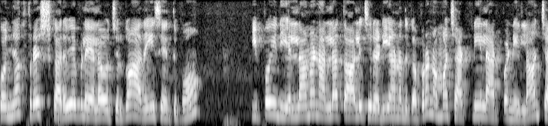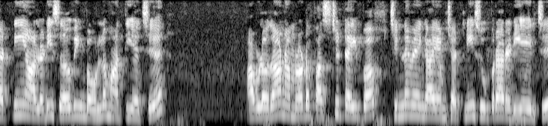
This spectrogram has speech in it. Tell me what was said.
கொஞ்சம் ஃப்ரெஷ் கருவேப்பிலை இலை வச்சுருக்கோம். அதையும் சேர்த்துப்போம். இப்போ இது எல்லாமே நல்லா தாளித்து ரெடி ஆனதுக்கப்புறம் நம்ம சட்னியில் ஆட் பண்ணிடலாம். சட்னி ஆல்ரெடி சர்விங் பவுலில் மாற்றியாச்சு அவ்வளோதான் நம்மளோட ஃபஸ்ட்டு டைப் ஆஃப் சின்ன வெங்காயம் சட்னி சூப்பராக ரெடி ஆயிடுச்சு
